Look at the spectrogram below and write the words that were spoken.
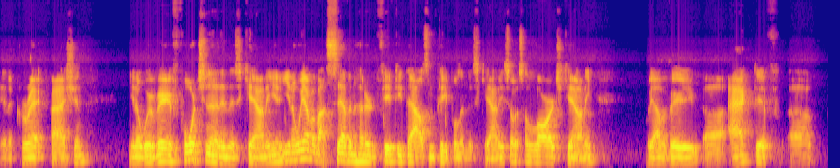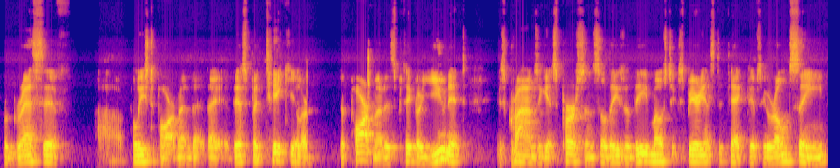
in a correct fashion. You know, we're very fortunate in this county. You know, we have about 750,000 people in this county, so it's a large county. We have a very uh, active, uh, progressive police department. They, this particular department, this particular unit, is crimes against persons. So these are the most experienced detectives who are on scene.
